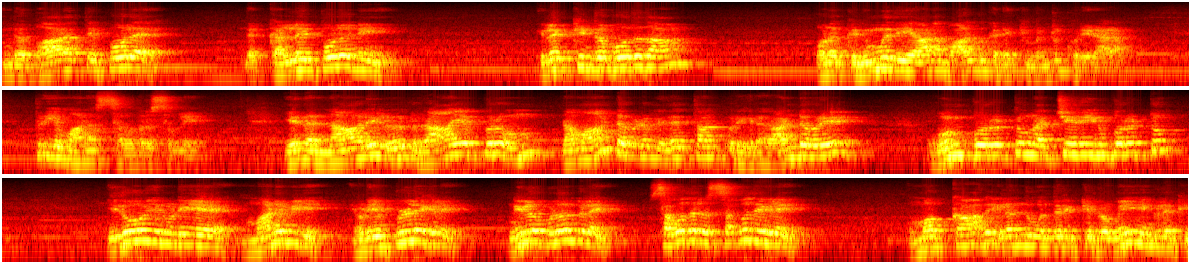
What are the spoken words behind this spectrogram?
இந்த பாரத்தை போல இந்த கல்லை போல நீ இழக்கின்ற போதுதான் உனக்கு நிம்மதியான வாழ்வு கிடைக்கும் என்று கூறினாராம். பிரியமான சகோதர சொல்லே இந்த நாளில் ராயப்பெரும் நம் ஆண்டவரிடம் இதைத்தான் கூறுகிறார். ஆண்டவரே உன் பொருட்டும் நச்செய்தியின் பொருட்டும் இதோ என்னுடைய மனைவியை என்னுடைய பிள்ளைகளை நிலபுலங்களை சகோதர சகோதரிகளை உமக்காக இழந்து வந்திருக்கின்றோமே எங்களுக்கு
